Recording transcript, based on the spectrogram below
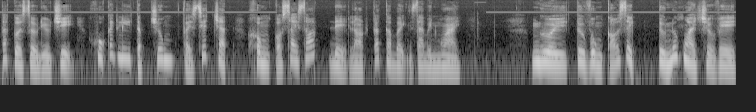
Các cơ sở điều trị, khu cách ly tập trung phải siết chặt, không có sai sót để lọt các ca bệnh ra bên ngoài. Người từ vùng có dịch, từ nước ngoài trở về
